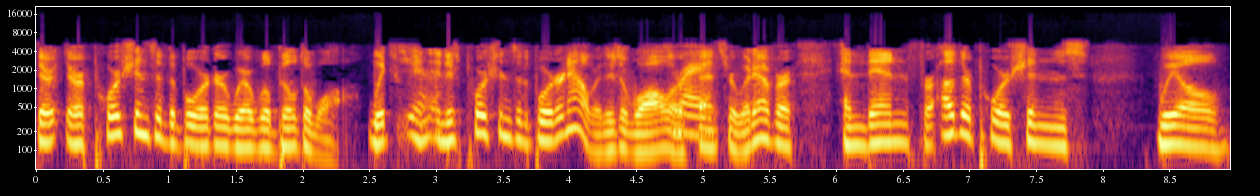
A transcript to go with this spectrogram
there there are portions of the border where we'll build a wall, which and, and there's portions of the border now where there's a wall or Right. a fence or whatever, and then for other portions, we'll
